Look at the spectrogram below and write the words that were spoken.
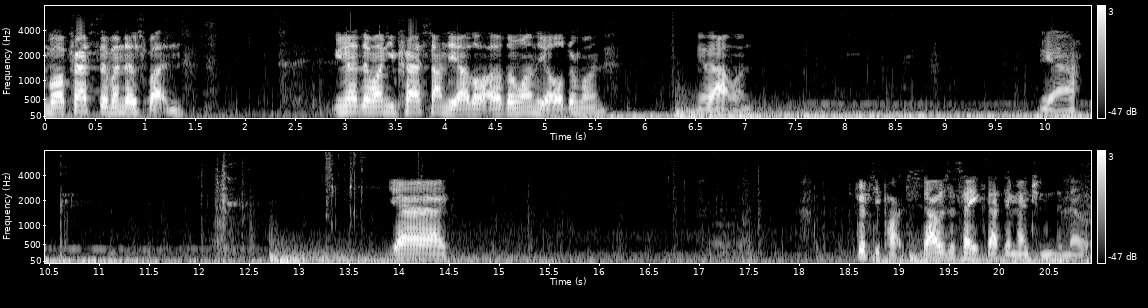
Well, press the Windows button. You know the one you pressed on the other other one, the older one? Yeah, that one. Yeah. Yay. 50 parts. That was the safe that they mentioned in the note.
